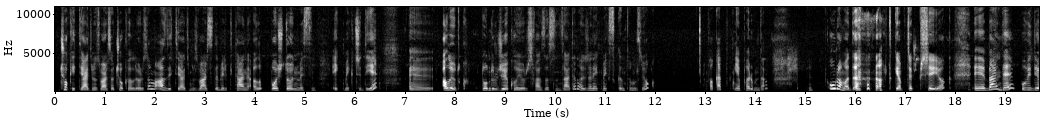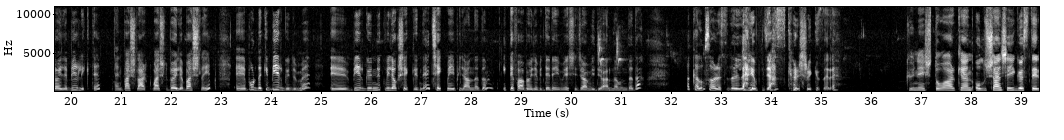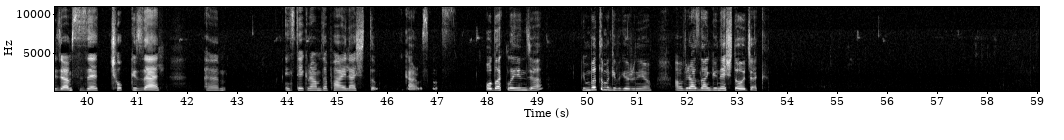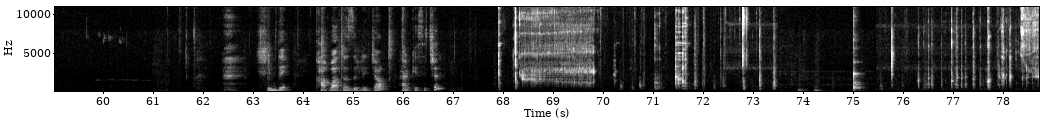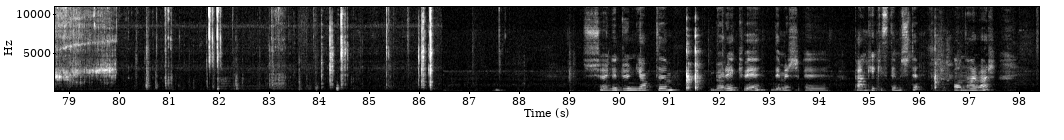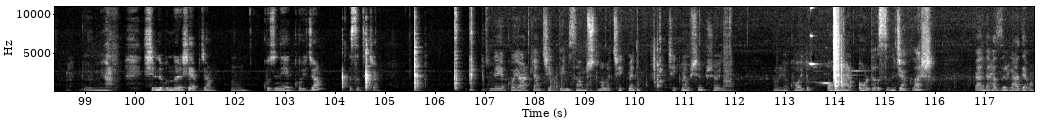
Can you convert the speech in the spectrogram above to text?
çok ihtiyacımız varsa çok alıyoruz ama az ihtiyacımız varsa da bir iki tane alıp boş dönmesin ekmekçi diye e, alıyorduk. Dondurucuya koyuyoruz fazlasını zaten. O yüzden ekmek sıkıntımız yok. Fakat yaparım da. Uğramadı. Artık yapacak bir şey yok. E, ben de bu video ile birlikte yani başlar başlı böyle başlayıp e, buradaki bir günümü e, bir günlük vlog şeklinde çekmeyi planladım. İlk defa böyle bir deneyim yaşayacağım video anlamında da. Bakalım sonrasında neler yapacağız. Görüşmek üzere. Güneş doğarken oluşan şeyi göstereceğim size. Çok güzel. Ee, Instagram'da paylaştım. Bakar mısınız? Odaklayınca gün batımı gibi görünüyor. Ama birazdan güneş doğacak. Şimdi kahvaltı hazırlayacağım herkes için. Şöyle dün yaptığım börek ve demir e, pankek istemişti. Onlar var. Görmüyorum. Şimdi bunları şey yapacağım. Hmm, Kuzineye koyacağım. ısıtacağım. Kuzineye koyarken çektiğimi sanmıştım ama çekmedim. Çekmemişim. Şöyle oraya koydum. Onlar orada ısınacaklar. Ben de hazırlığa devam.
